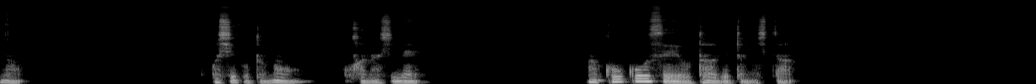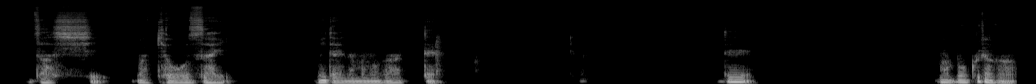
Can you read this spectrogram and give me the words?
の、お仕事のお話で、まあ、高校生をターゲットにした雑誌、まあ、教材みたいなものがあって、で、まあ、僕らが、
